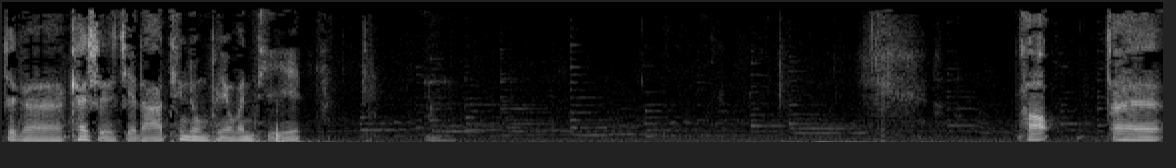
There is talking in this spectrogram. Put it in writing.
这个开始解答听众朋友问题。好，呃，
